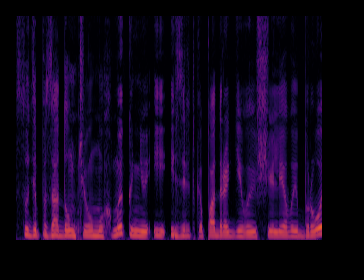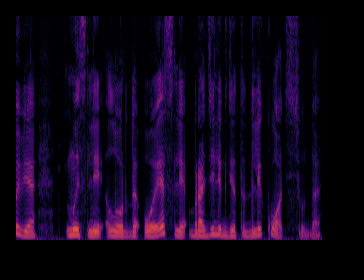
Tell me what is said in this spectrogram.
Судя по задумчивому хмыканью и изредка подрагивающей левой брови, мысли лорда Оэсли бродили где-то далеко отсюда.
